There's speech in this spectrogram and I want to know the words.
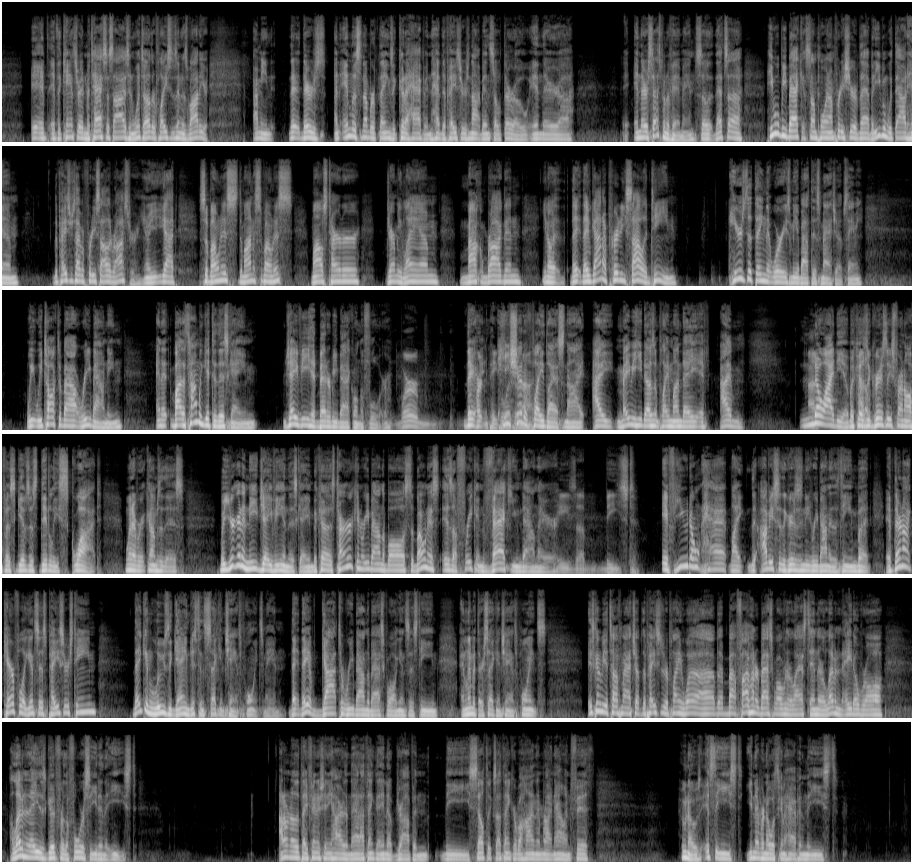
if if the cancer had metastasized and went to other places in his body. Or, I mean, there there's an endless number of things that could have happened had the Pacers not been so thorough in their uh, in their assessment of him, man. So that's uh he will be back at some point. I'm pretty sure of that. But even without him, the Pacers have a pretty solid roster. You know, you, got Sabonis, Domantas Sabonis, Miles Turner, Jeremy Lamb, Malcolm Brogdon. You know, they they've got a pretty solid team. Here's the thing that worries me about this matchup, Sammy. We we talked about rebounding, and it, by the time we get to this game, JV had better be back on the floor. We're They're hurting people. He should have played last night. I maybe he doesn't play Monday. If I'm no idea because the Grizzlies front office gives us diddly squat whenever it comes to this. But you're going to need JV in this game because Turner can rebound the ball. Sabonis is a freaking vacuum down there. He's a beast. If you don't have like the, obviously the Grizzlies need to rebound as a team, but if they're not careful against this Pacers team, they can lose the game just in second chance points, man. They they have got to rebound the basketball against this team and limit their second chance points. It's going to be a tough matchup. The Pacers are playing well, uh, about 500 basketball over their last 10. They're 11 and 8 overall. 11 and 8 is good for the 4 seed in the East. I don't know that they finish any higher than that. I think they end up dropping. The Celtics, I think, are behind them right now in fifth. Who knows? It's the East. You never know what's going to happen in the East.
